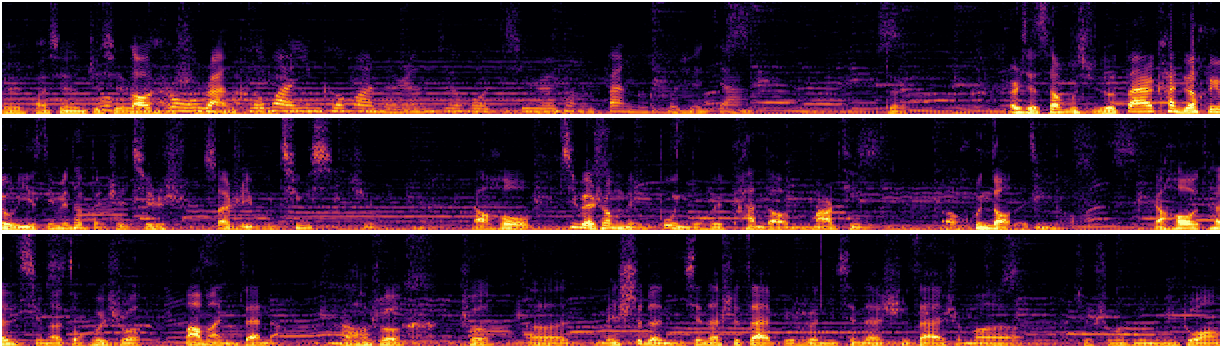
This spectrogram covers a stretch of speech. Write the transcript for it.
对，所以发现这些人搞这种软科幻、硬科幻的人，最后其实他们半个科学家。对而且三部曲都大家看起来很有意思，因为它本身其实是算是一部轻喜剧，嗯然后基本上每一部你都会看到 Martin 呃昏倒的镜头，然后他醒了总会说妈妈你在哪儿？然后说说呃没事的，你现在是在比如说你现在是在什么就什么什么农庄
